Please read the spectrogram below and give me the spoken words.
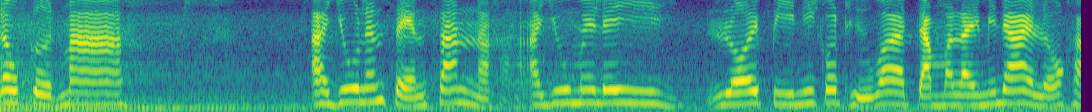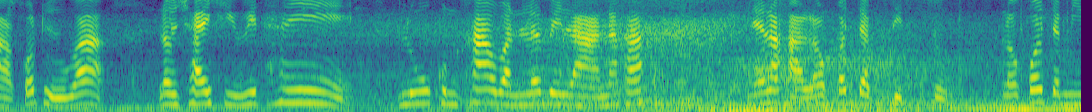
เราเกิดมาอายุนั้นแสนสั้นนะคะ อายุไม่ได้ร้อยปีนี่ก็ถือว่าจำอะไรไม่ได้แล้วค่ะ ก็ถือว่าเราใช้ชีวิตให้รู้คุณค่าวันและเวลานะคะนี่แหละค่ะเราก็จะติดสุข เราก็จะมี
